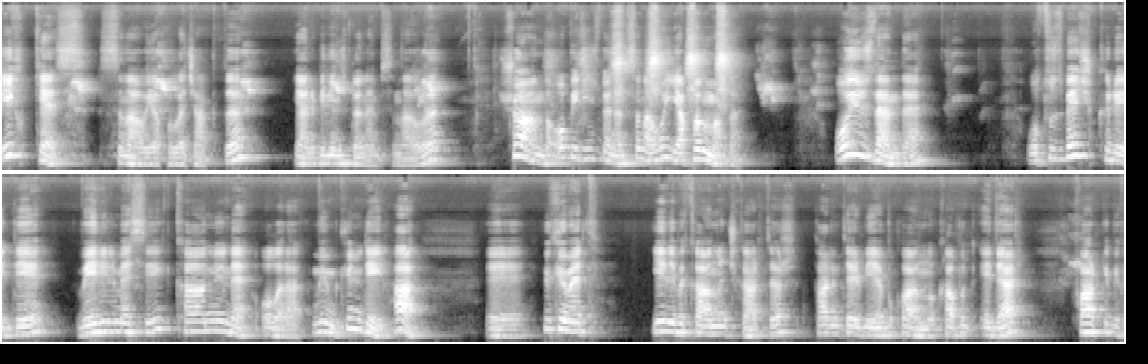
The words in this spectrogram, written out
ilk kez sınav yapılacaktı. Yani birinci dönem sınavı. Şu anda o birinci dönem sınavı yapılmadı. O yüzden de 35 kredi verilmesi kanune olarak mümkün değil. Ha e, hükümet yeni bir kanun çıkartır. Talim terbiye bu kanunu kabul eder farklı bir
